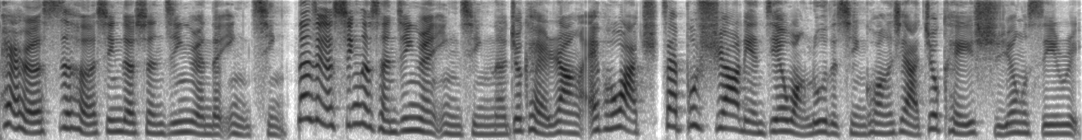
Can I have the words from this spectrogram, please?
配合四核心的神经元的引擎。那这个新的神经元引擎呢，就可以让 Apple Watch 在不需要连接网络的情况下，就可以使用 Siri。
